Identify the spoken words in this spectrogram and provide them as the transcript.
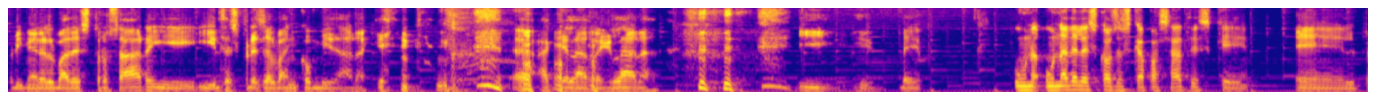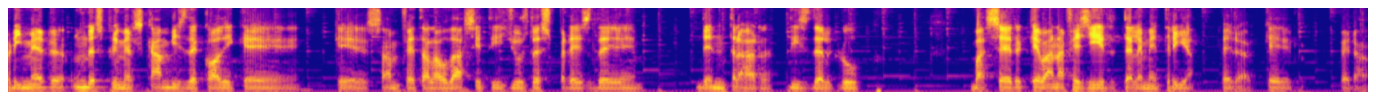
Primer el va destrossar i, i després el van convidar a que, a que l'arreglara. I, I bé, una, una de les coses que ha passat és que el primer, un dels primers canvis de codi que, que s'han fet a l'Audacity just després d'entrar de, dins del grup va ser que van afegir telemetria per a, que, per a,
